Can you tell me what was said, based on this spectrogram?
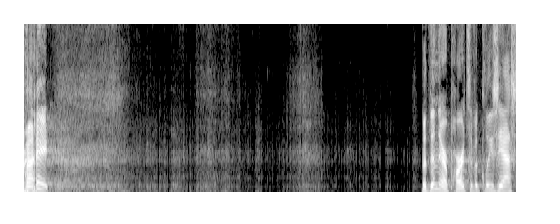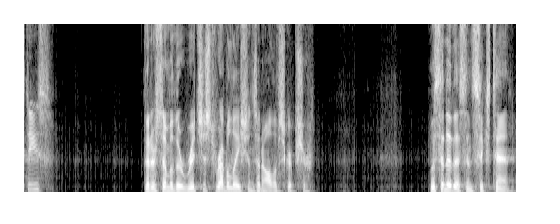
right? But then there are parts of Ecclesiastes that are some of the richest revelations in all of Scripture. Listen to this in 610. It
